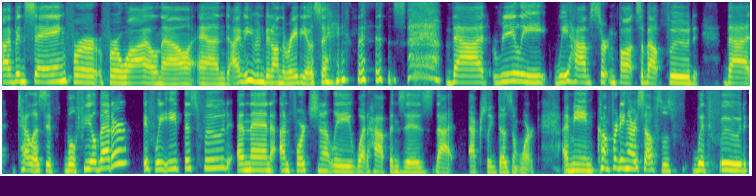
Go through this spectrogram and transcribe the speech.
I've been saying for for a while now, and I've even been on the radio saying this that really we have certain thoughts about food that tell us if we'll feel better if we eat this food, and then unfortunately, what happens is that actually doesn't work. I mean, comforting ourselves with, with food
